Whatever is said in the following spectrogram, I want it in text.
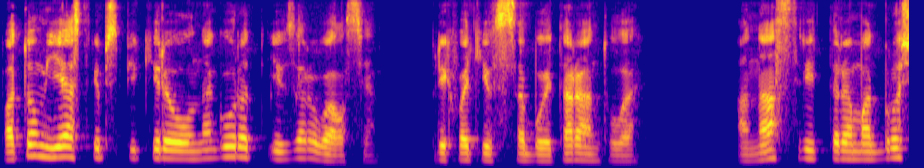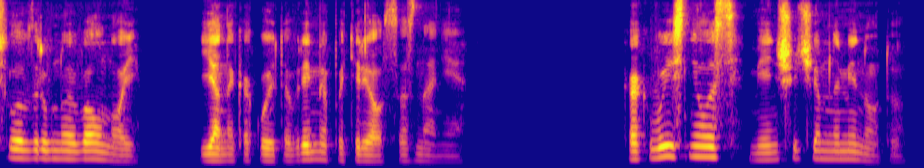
Потом ястреб спикировал на город и взорвался, прихватив с собой тарантула. А нас с Риттером отбросило взрывной волной. Я на какое-то время потерял сознание. Как выяснилось, меньше, чем на минуту.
